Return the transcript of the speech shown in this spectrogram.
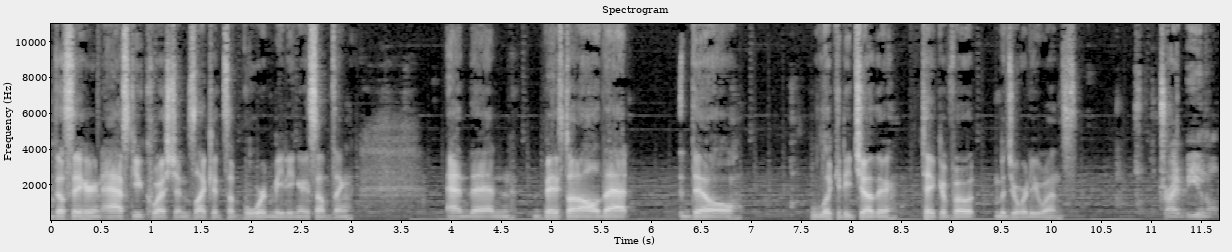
They'll sit here and ask you questions like it's a board meeting or something and then based on all that they'll look at each other take a vote majority wins Tribunal.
